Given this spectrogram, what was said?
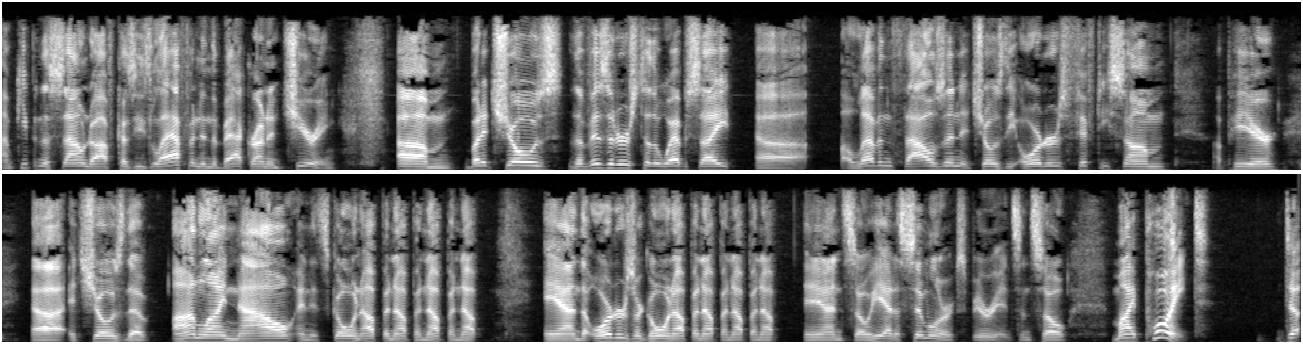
I'm keeping the sound off because he's laughing in the background and cheering. Um, but it shows the visitors to the website, uh, 11,000. It shows the orders, 50 some up here. Uh, it shows the online now, and it's going up and up and up and up. And the orders are going up and up and up and up. And so he had a similar experience. And so my point, do,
